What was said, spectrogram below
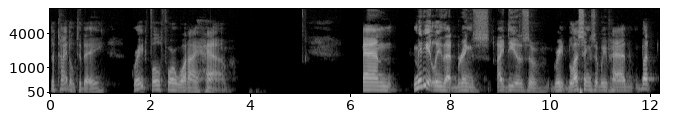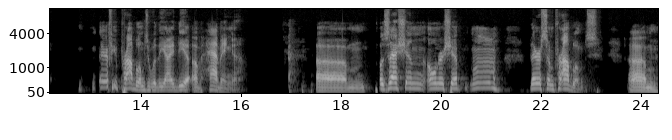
the title today, Grateful for What I Have. And immediately that brings ideas of great blessings that we've had, but there are a few problems with the idea of having. Um, possession, ownership, mm, there are some problems. Um,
